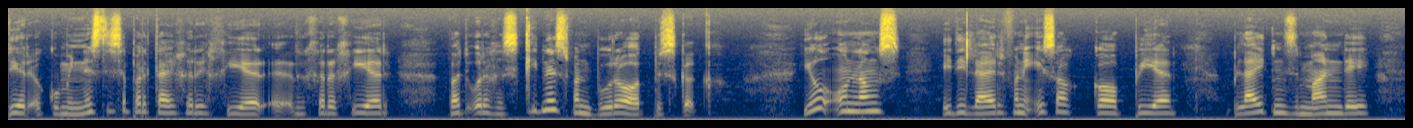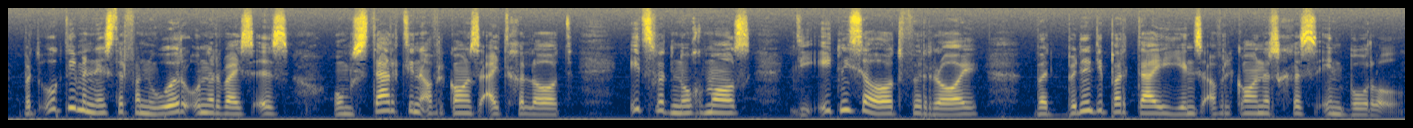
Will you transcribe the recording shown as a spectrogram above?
dier een communistische partij geregeer, geregeer wat oor geskiednis van boerehaat beskik. Heel onlangs het die leider van die SHKP, Blijtens Mande, wat ook die minister van hoer onderwijs is, om sterk teen Afrikaans uitgelaat, iets wat nogmaals die etnische haat verraai, wat binnen die partij jens Afrikaners gis en borrel.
